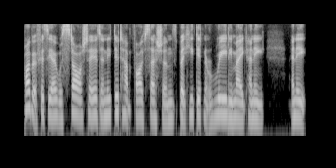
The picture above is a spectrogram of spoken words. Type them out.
private physio was started and he did have five sessions, but he didn't really make any any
